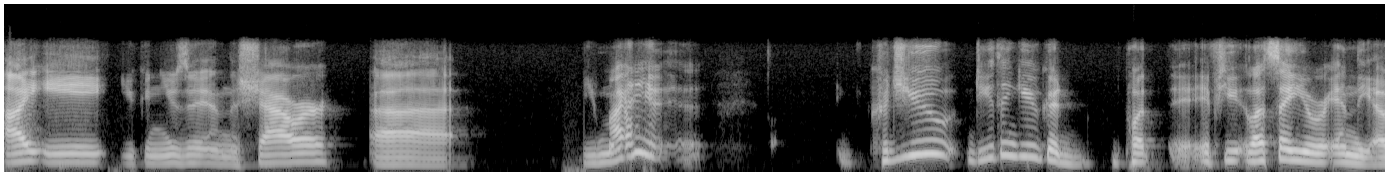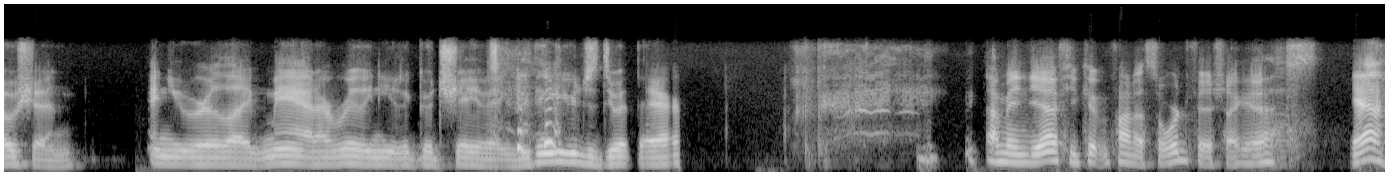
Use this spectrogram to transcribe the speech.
I.e., you can use it in the shower. Uh, you might. Could you? Do you think you could put if you? Let's say you were in the ocean, and you were like, "Man, I really need a good shaving." Do you think you could just do it there? I mean, yeah, if you couldn't find a swordfish, I guess. Yeah.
